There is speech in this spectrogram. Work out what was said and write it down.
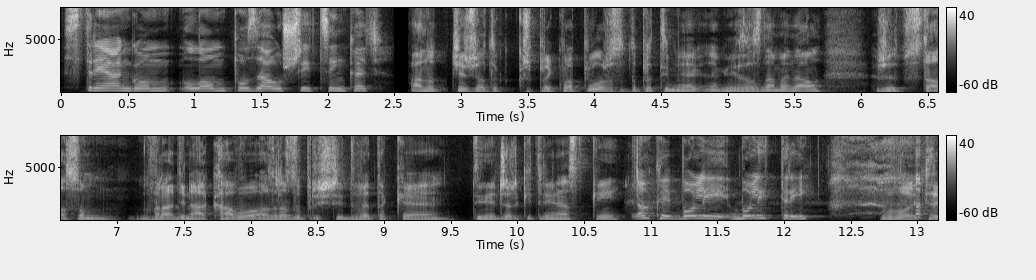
s triangolom poza uši cinkať. Áno, tiež ma to akože prekvapilo, že som to predtým nejak, nezaznamenal, že stál som v rade na kávu a zrazu prišli dve také tínedžerky 13 OK, boli, boli tri. Boli tri.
